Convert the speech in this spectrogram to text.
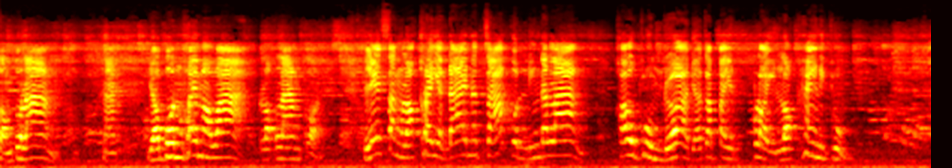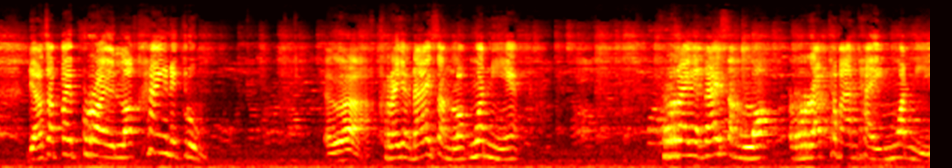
สองตัวล่างนะ เดี๋ยวบนค่อยมาว่าล็อกล่างก่อน เลขสั่งล็อกใครอยากได้นะจ๊ะกดลิงก์ด้านล่าง เข้ากลุ่มเด้อเดี๋ยวจะไปปล่อยล็อกให้ในกลุ่ม เดี๋ยวจะไปปล่อยล็อกให้ในกลุ่ม เออ ใครอยากได้สั่งล็อกงวดนี้ ใครอยากได้สั่งล็อกรัฐบาลไทยงวดนี้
